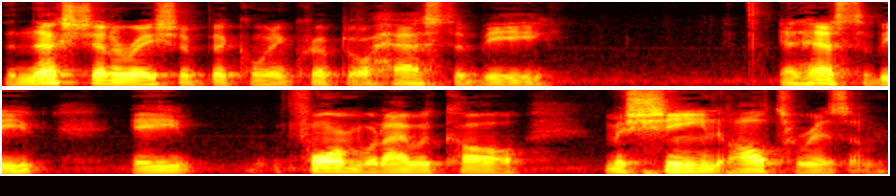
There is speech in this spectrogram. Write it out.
the next generation of Bitcoin and crypto has to be it has to be a form what I would call machine altruism.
